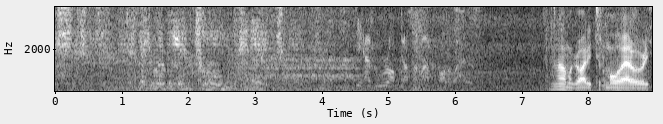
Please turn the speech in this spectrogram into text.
this. They will be entombed in it. He has robbed us of our followers. Oh my god, he took them all out already.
